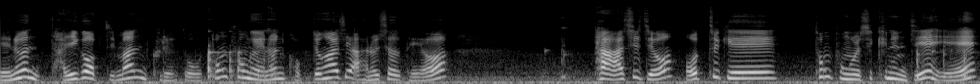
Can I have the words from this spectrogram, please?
얘는 다리가 없지만 그래도 통풍에는 걱정하지 않으셔도 돼요. 다 아시죠? 어떻게 통풍을 시키는지 예.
